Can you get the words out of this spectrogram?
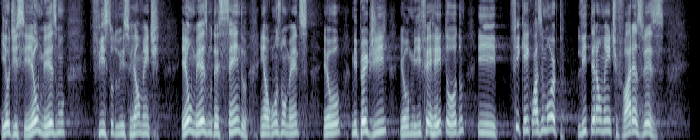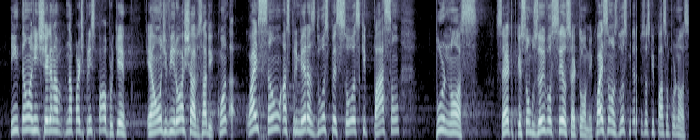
e eu disse: eu mesmo fiz tudo isso realmente. Eu mesmo descendo, em alguns momentos, eu me perdi, eu me ferrei todo e fiquei quase morto, literalmente, várias vezes. Então a gente chega na, na parte principal, porque é onde virou a chave, sabe? Quais são as primeiras duas pessoas que passam por nós, certo? Porque somos eu e você, o certo homem. Quais são as duas primeiras pessoas que passam por nós?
